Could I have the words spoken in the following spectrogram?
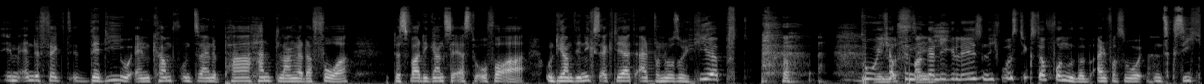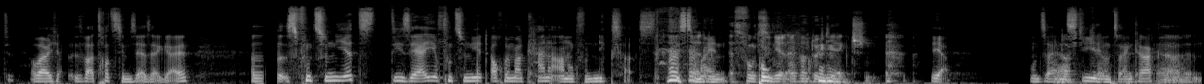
im Endeffekt der Dio-Endkampf und seine paar Handlanger davor. Das war die ganze erste OVA. Und die haben dir nichts erklärt, einfach nur so, hier, pst, du, ich habe den Manga nie gelesen, ich wusste nichts davon. Und einfach so ins Gesicht. Aber ich, es war trotzdem sehr, sehr geil. Also es funktioniert, die Serie funktioniert auch, wenn man keine Ahnung von nix hat. Das ist mein es funktioniert Punkt. einfach durch die Action. ja. Und seinen ja, Stil und seinen Charakter. Ja.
